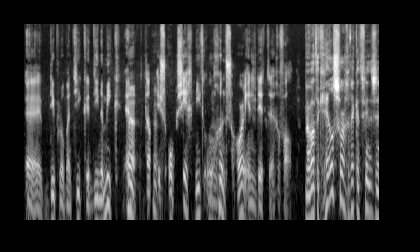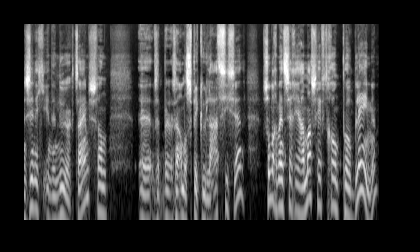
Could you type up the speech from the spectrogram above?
uh, diplomatieke dynamiek. En dat is op zich niet ongunstig hoor, in dit uh, geval. Maar wat ik heel zorgwekkend vind, is een zinnetje in de New York Times van. Uh, er zijn allemaal speculaties. Hè? Sommige mensen zeggen: ja, Hamas heeft gewoon problemen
